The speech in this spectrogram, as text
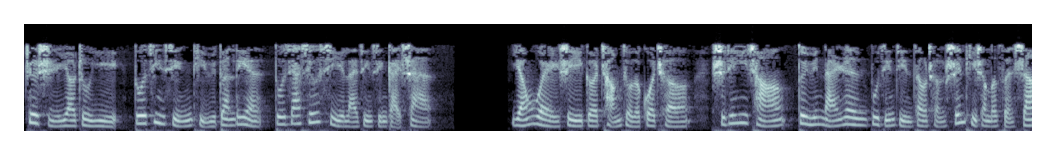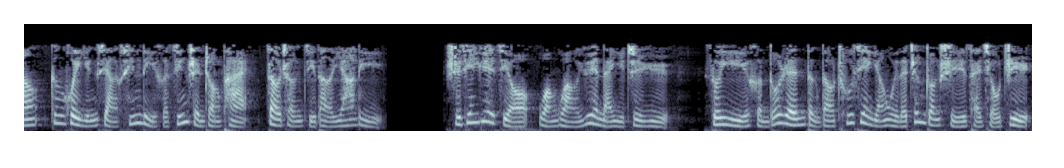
这时要注意多进行体育锻炼，多加休息来进行改善。阳痿是一个长久的过程，时间一长，对于男人不仅仅造成身体上的损伤，更会影响心理和精神状态，造成极大的压力。时间越久，往往越难以治愈，所以很多人等到出现阳痿的症状时才求治，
